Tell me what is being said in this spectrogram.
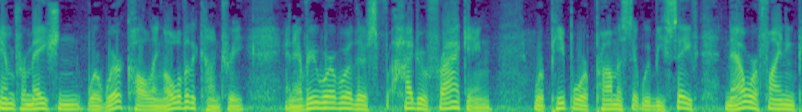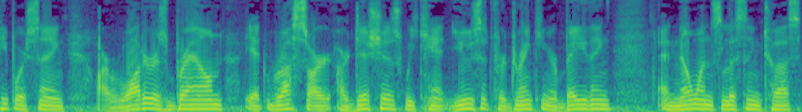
information where we're calling all over the country and everywhere where there's hydrofracking where people were promised it would be safe. Now we're finding people are saying our water is brown, it rusts our, our dishes, we can't use it for drinking or bathing, and no one's listening to us.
